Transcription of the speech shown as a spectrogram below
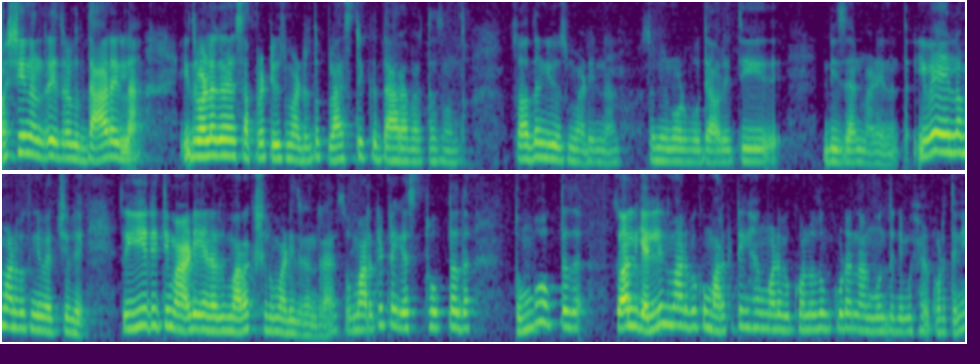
ಮಷೀನ್ ಅಂದರೆ ಇದ್ರಾಗ ದಾರ ಇಲ್ಲ. ಇದ್ರೊಳಗೆ ಸಪ್ರೇಟ್ ಯೂಸ್ ಮಾಡಿರೋದು ಪ್ಲಾಸ್ಟಿಕ್ ದಾರ ಬರ್ತದೆ ಒಂದು. ಸೊ ಅದನ್ನು ಯೂಸ್ ಮಾಡೀನಿ ನಾನು. ಸೊ ನೀವು ನೋಡ್ಬೋದು ಯಾವ ರೀತಿ ಡಿಸೈನ್ ಮಾಡೀನಂತ ಇವೇ ಎಲ್ಲ ಮಾಡ್ಬೇಕು ನೀವು ಆ್ಯಕ್ಚುಲಿ ಸೊ ಈ ರೀತಿ ಮಾಡಿ ಏನಾದರೂ ಮಾರಕ್ಕೆ ಶುರು ಮಾಡಿದ್ರಂದ್ರೆ ಸೊ ಮಾರ್ಕೆಟ್ನಾಗ ಎಷ್ಟು ಹೋಗ್ತದೆ? ತುಂಬ ಹೋಗ್ತದೆ. ಸೊ ಅಲ್ಲಿ ಎಲ್ಲೆಲ್ಲಿ ಮಾಡಬೇಕು ಮಾರ್ಕೆಟಿಂಗ್ ಹೆಂಗೆ ಮಾಡಬೇಕು ಅನ್ನೋದನ್ನು ಕೂಡ ನಾನು ಮುಂದೆ ನಿಮಗೆ ಹೇಳ್ಕೊಡ್ತೀನಿ.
